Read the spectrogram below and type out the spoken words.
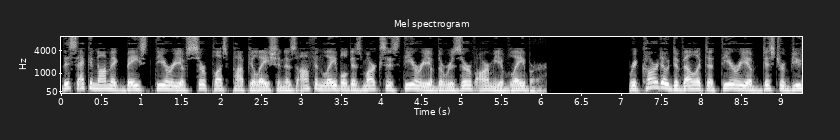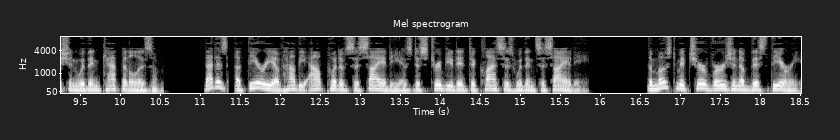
This economic-based theory of surplus population is often labeled as Marx's theory of the reserve army of labor. Ricardo developed a theory of distribution within capitalism, That is, a theory of how the output of society is distributed to classes within society. The most mature version of this theory,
